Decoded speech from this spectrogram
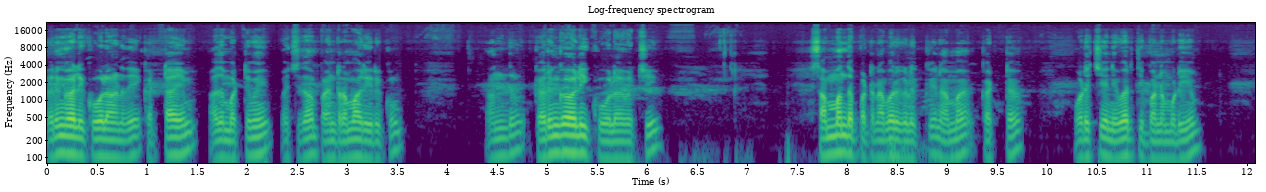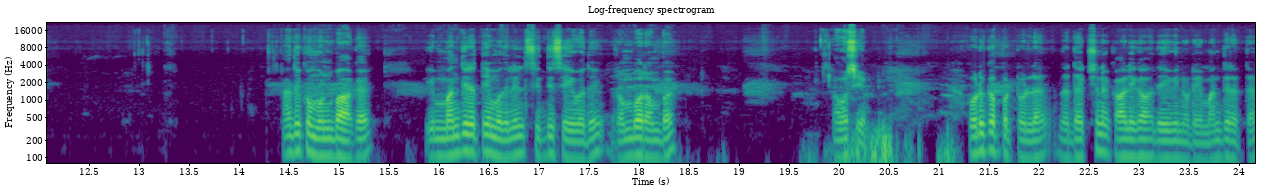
கருங்காலி கோலானது கட்டாயம் அது மட்டுமே வச்சு தான் பண்ணுற மாதிரி இருக்கும். அந்த கருங்காலி கோலை வச்சு சம்மந்தப்பட்ட நபர்களுக்கு நம்ம கட்ட உடச்சி நிவர்த்தி பண்ண முடியும். அதுக்கு முன்பாக இம்மந்திரத்தை முதலில் சித்தி செய்வது ரொம்ப ரொம்ப அவசியம். கொடுக்கப்பட்டுள்ள இந்த தட்சிண காளிகா தேவியினுடைய மந்திரத்தை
